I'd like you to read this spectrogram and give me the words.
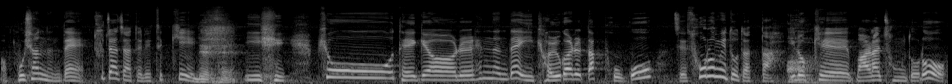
어, 보셨는데 투자자들이 특히 네. 이 표 대결을 했는데 이 결과를 딱 보고 이제 소름이 돋았다 아. 이렇게 말할 정도로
